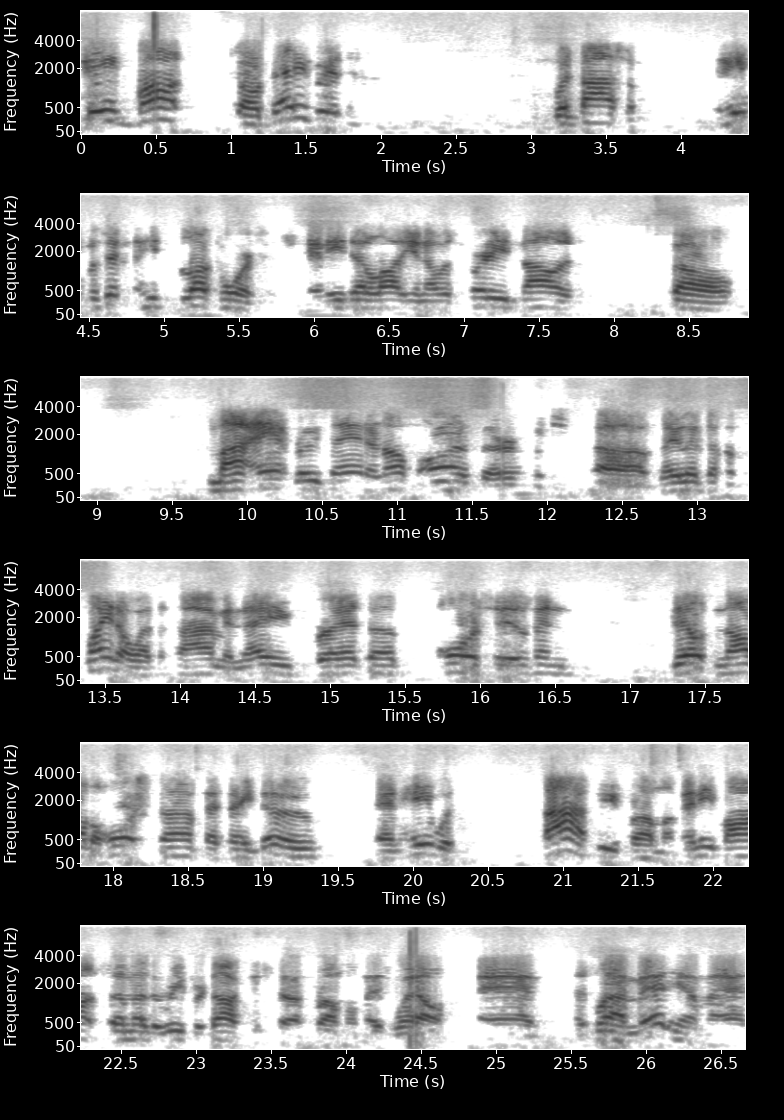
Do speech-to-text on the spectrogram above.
he bought. So David would buy some. He was in. He loved horses, and he did a lot. You know, was pretty knowledgeable. So my aunt Ruth Ann and Uncle Arthur, which uh, they lived up in Plano at the time, and they bred the horses and built and all the horse stuff that they do. And he would buy a few from them, and he bought some of the reproductive stuff from them as well. And that's where I met him at.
